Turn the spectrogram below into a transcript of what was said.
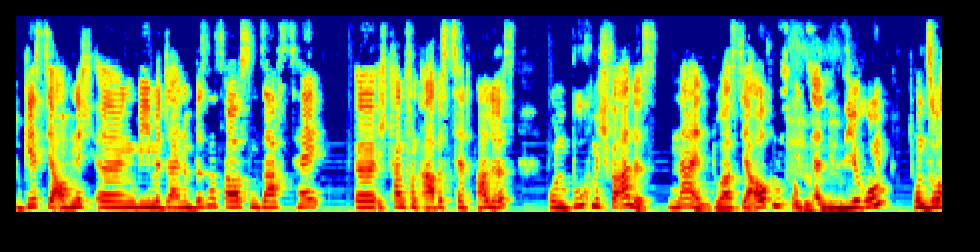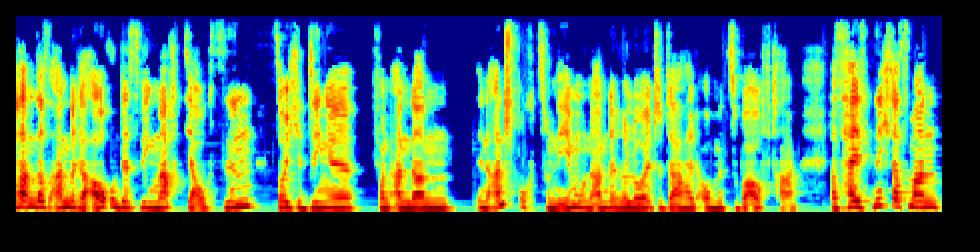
Du gehst ja auch nicht irgendwie mit deinem Business raus und sagst, hey, äh, ich kann von A bis Z alles und buch mich für alles. Nein, du hast ja auch eine Spezialisierung und so haben das andere auch und deswegen macht es ja auch Sinn, solche Dinge von anderen in Anspruch zu nehmen und andere Leute da halt auch mit zu beauftragen. Das heißt nicht, dass man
